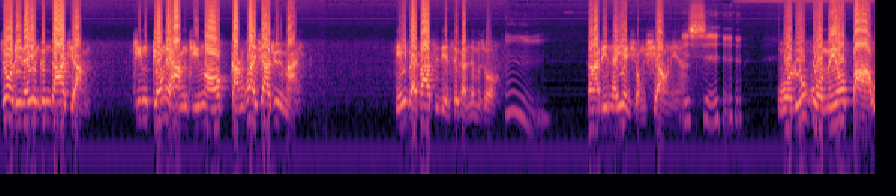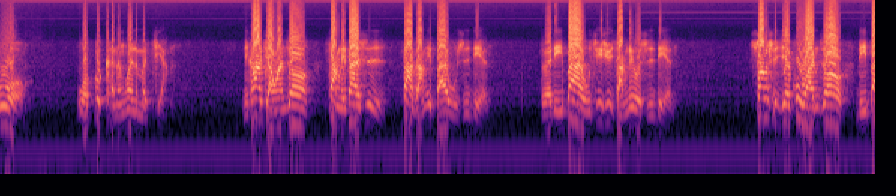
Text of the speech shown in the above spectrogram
最后林德燕跟大家讲，金强的行情哦，赶快下去买。跌一百八十点，谁敢这么说？嗯。当然林德燕熊笑你啊。是。我如果没有把握，我不可能会那么讲。你看他讲完之后，上礼拜四大涨一百五十点，对，礼拜五继续涨六十点。双十节过完之后，礼拜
